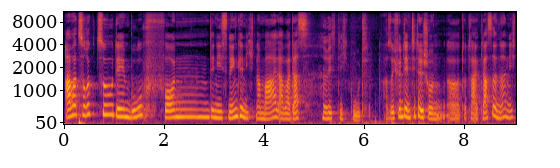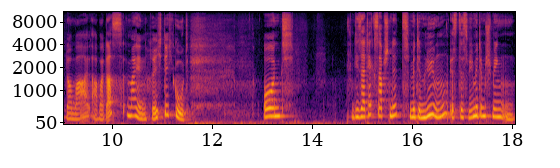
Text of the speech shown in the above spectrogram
Aber zurück zu dem Buch von Denise Linke, nicht normal, aber das richtig gut. Also ich finde den Titel schon äh, total klasse, ne? nicht normal, aber das immerhin richtig gut. Und dieser Textabschnitt mit dem Lügen ist es wie mit dem Schminken.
